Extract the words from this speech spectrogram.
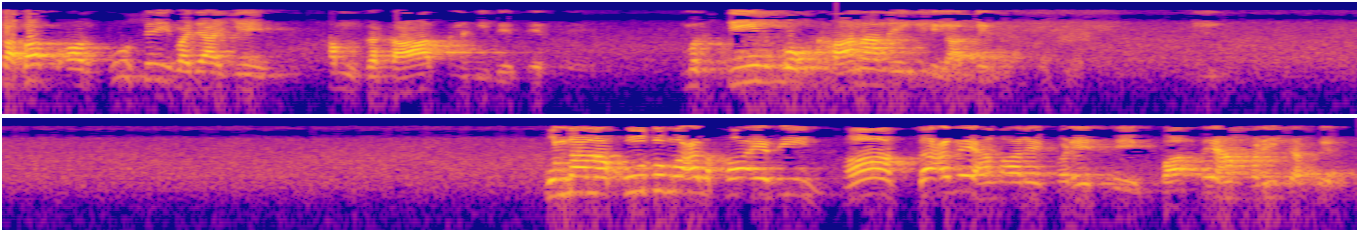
سبب اور دوسری وجہ یہ، ہم زکات نہیں دیتے تھے۔ مسکین کو کھانا نہیں کھلاتے تھے۔ کنہ نقود القاعدین ہاں دعوے ہمارے بڑے تھے، باتیں ہم بڑی کرتے تھے۔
